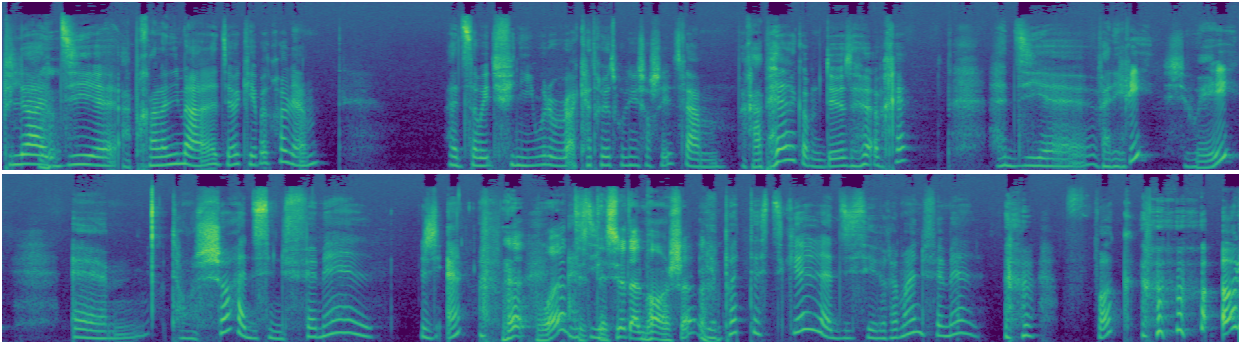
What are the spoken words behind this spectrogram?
Puis là, elle dit, euh, elle prend l'animal, elle dit, OK, pas de problème. Elle dit, ça va être fini, whatever, à 4 heures, tu vas venir chercher. Ça fait, elle me rappelle, comme deux heures après. Elle dit, euh, Valérie? Je dis, oui. Euh, ton chat, elle dit, c'est une femelle. Je dis, hein? What? Elle T'es sûr t'as le bon chat? Il n'y a pas de testicules. Elle dit, c'est vraiment une femelle. Fuck. OK.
